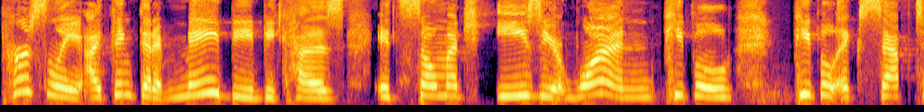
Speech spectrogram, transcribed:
personally i think that it may be because it's so much easier one people people accept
